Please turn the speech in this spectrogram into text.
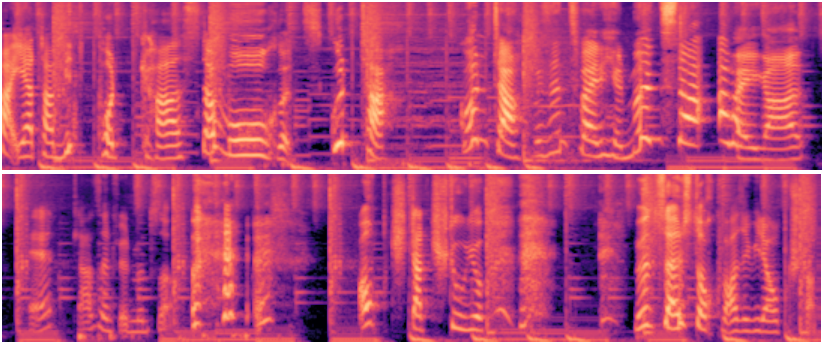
verehrter Mitpodcaster Moritz. Guten Tag. Guten Tag, wir sind zwar nicht in Münster, aber egal. Hä? Klar sind wir in Münster. Hauptstadtstudio. Münster ist doch quasi wieder Hauptstadt.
